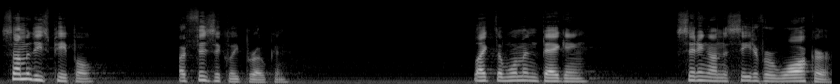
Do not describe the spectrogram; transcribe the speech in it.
Some of these people are physically broken, like the woman begging, sitting on the seat of her walker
